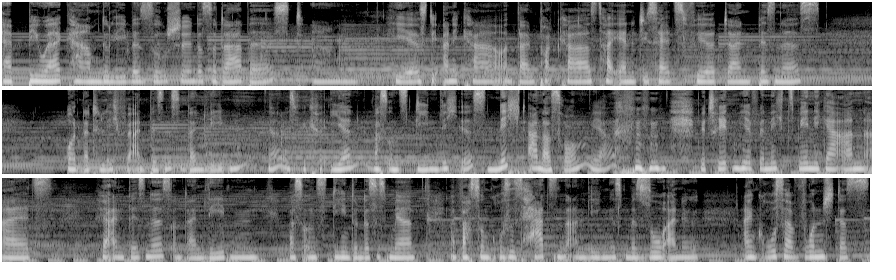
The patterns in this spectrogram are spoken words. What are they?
Happy Welcome, du Liebe, so schön, dass du da bist. Ähm, hier ist die Annika und dein Podcast High Energy Sales für dein Business und natürlich für ein Business und dein Leben, ja, das wir kreieren, was uns dienlich ist, nicht andersrum. Ja, wir treten hier für nichts weniger an als für ein Business und dein Leben, was uns dient. Und das ist mir einfach so ein großes Herzensanliegen, ist mir so eine, ein großer Wunsch, dass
